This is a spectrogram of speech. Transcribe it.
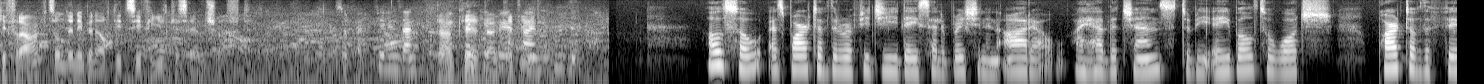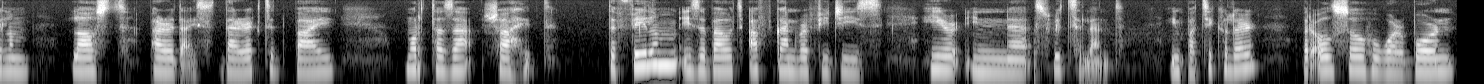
gefragt, sondern eben auch die Zivilgesellschaft. Super, vielen Dank. Danke, danke dir. Also, as part of the Refugee Day celebration in Aarau, I had the chance to be able to watch part of the film Lost Paradise, directed by Murtaza Shahid. The film is about Afghan refugees here in uh, Switzerland, in particular, but also who were born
